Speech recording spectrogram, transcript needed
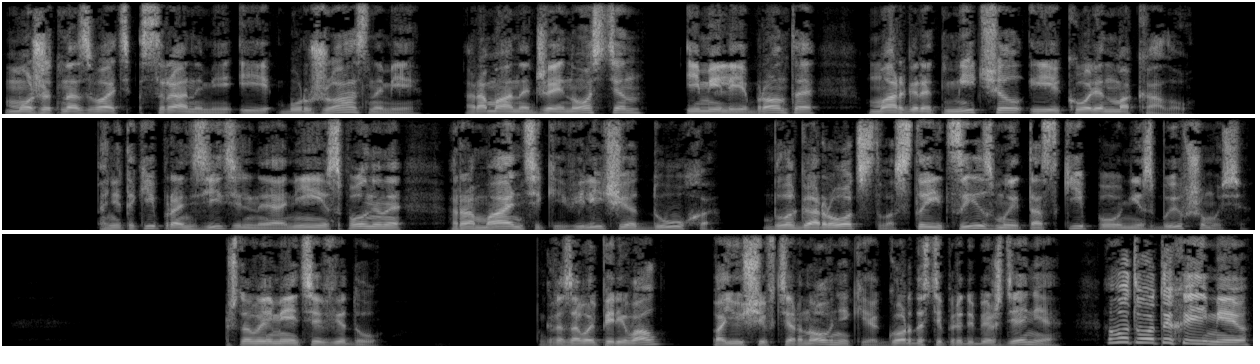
может назвать сраными и буржуазными романы Джейн Остин, Эмилии Бронте, Маргарет Митчелл и Колин Маккаллоу. Они такие пронзительные, они исполнены романтики, величия духа, благородства, стоицизма и тоски по несбывшемуся. Что вы имеете в виду? Грозовой перевал? Поющий в терновнике? Гордость и предубеждение? Вот-вот их и имею.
